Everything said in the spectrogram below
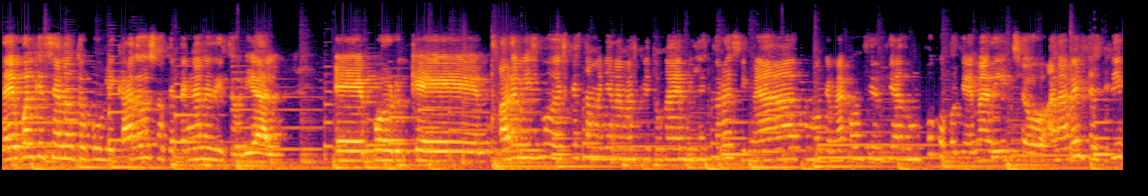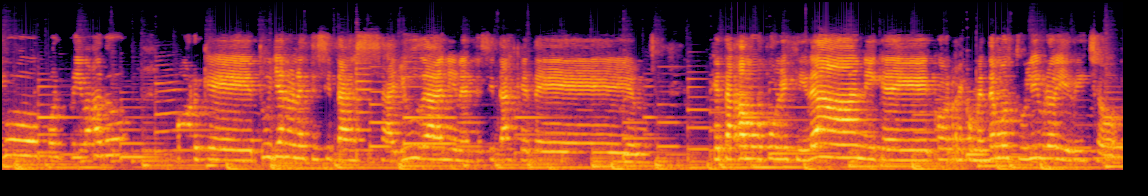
Da igual que sean autopublicados o que tengan editorial. Eh, porque ahora mismo es que esta mañana me ha escrito una de mis lectoras y me ha como que me ha concienciado un poco porque me ha dicho, Anabel, te escribo por privado porque tú ya no necesitas ayuda ni necesitas que te que te hagamos publicidad ni que recomendemos tu libro y he dicho,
